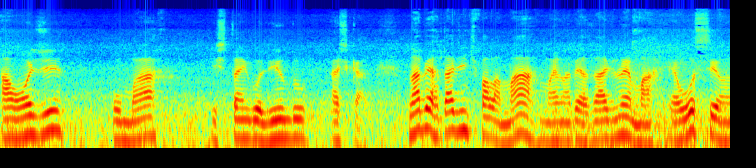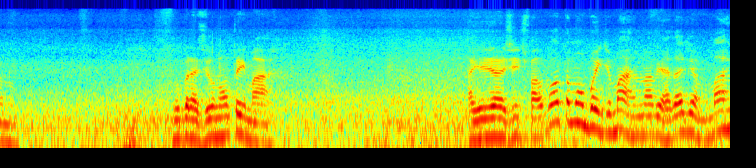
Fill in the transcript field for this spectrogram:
aonde o mar está engolindo as casas. Na verdade a gente fala mar, mas na verdade não é mar, é oceano. No Brasil não tem mar. Aí a gente fala, vou tomar um banho de mar, na verdade é, mar,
